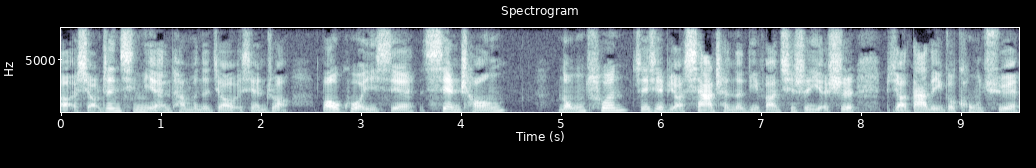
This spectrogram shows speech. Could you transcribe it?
呃小镇青年他们的交友现状。包括一些县城、农村这些比较下沉的地方，其实也是比较大的一个空缺。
